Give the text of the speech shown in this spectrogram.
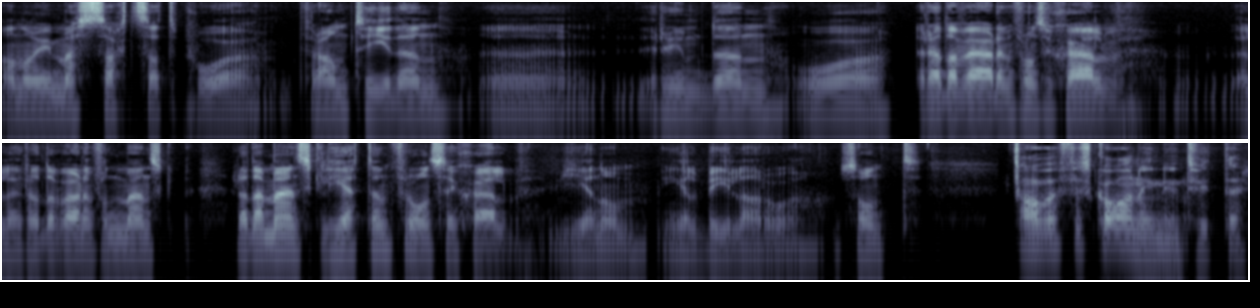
Han har ju mest satsat på framtiden, eh, rymden och rädda världen från sig själv. Eller rädda världen från mänsk rädda mänskligheten från sig själv genom elbilar och sånt. Ja, varför ska han in i Twitter?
